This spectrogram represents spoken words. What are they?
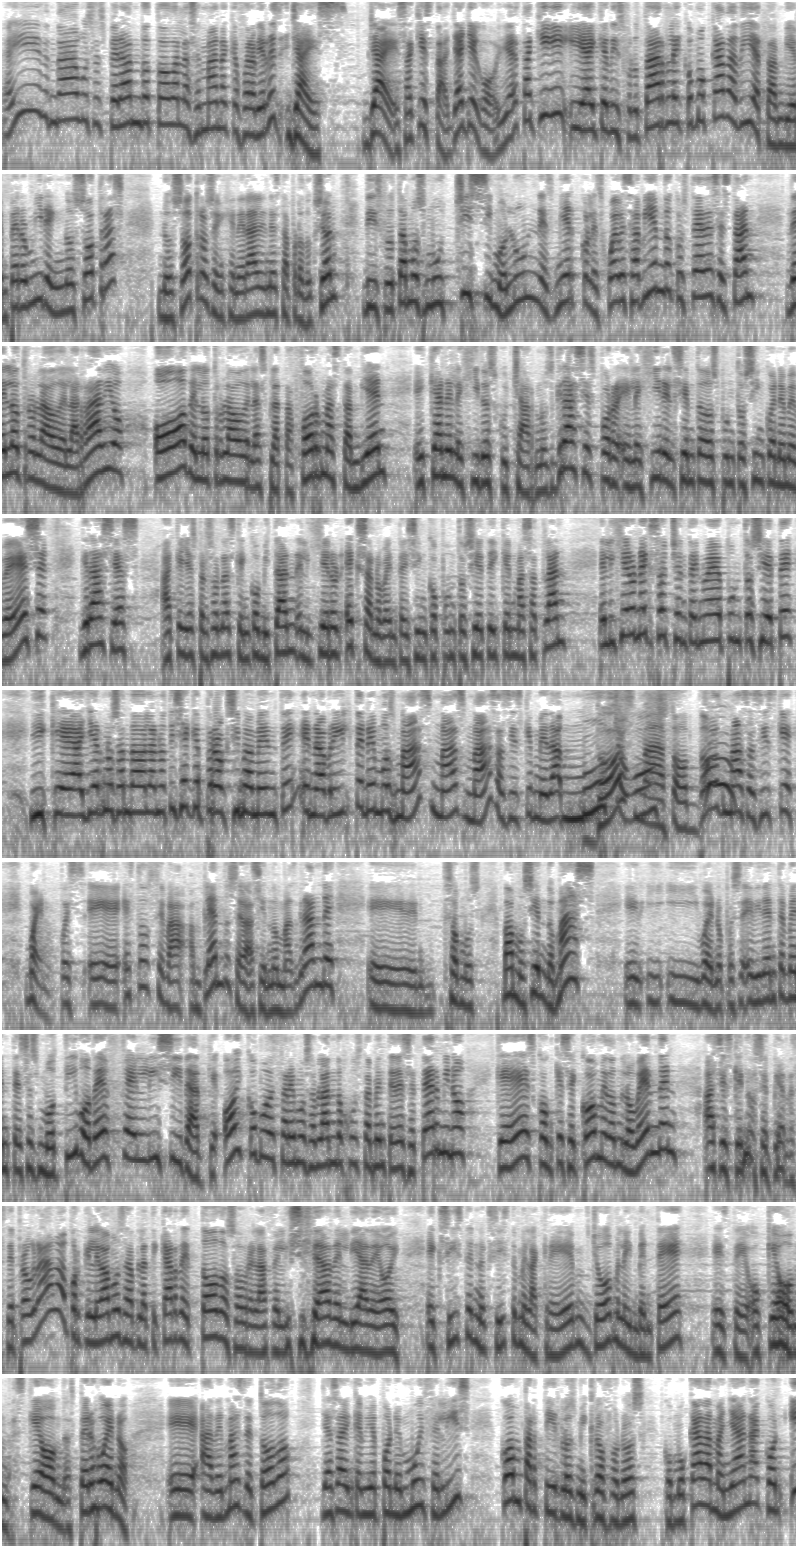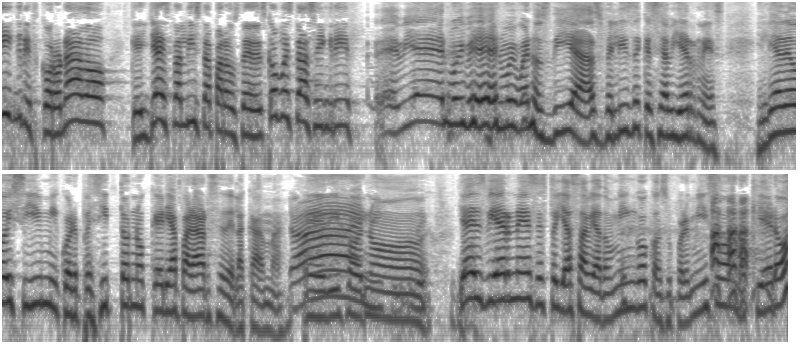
Ahí andábamos esperando toda la semana que fuera viernes. Ya es, ya es, aquí está, ya llegó, ya está aquí y hay que disfrutarle como cada día también. Pero miren, nosotras, nosotros en general en esta producción, disfrutamos muchísimo lunes, miércoles, jueves, sabiendo que ustedes están del otro lado de la radio o del otro lado de las plataformas también eh, que han elegido escucharnos. Gracias por elegir el 102.5 en MBS. Gracias a aquellas personas que en Comitán eligieron EXA 95.7 y que en Mazatlán eligieron EXA 89.7 y que ayer nos han dado la noticia que próximamente en abril tenemos más, más, más. Así es que me da mucho Dos más. gusto. Dos más. Así es que, bueno, pues eh, esto se va ampliando, se va haciendo más grande. eh, somos, vamos siendo más. y, y, bueno, pues evidentemente ese es motivo de felicidad. Que hoy, como estaremos hablando justamente de ese término, que es con qué se come, dónde lo venden. Así es que no se pierda este programa porque le vamos a platicar de todo sobre la felicidad del día de hoy. ¿Existe, no existe? ¿Me la creé? ¿Yo me la inventé? Este, ¿O qué ondas? ¿Qué ondas? Pero bueno, eh, además de todo, ya saben que a mí me pone muy feliz compartir los micrófonos como cada mañana con Ingrid Coronado, que ya está lista para ustedes. ¿Cómo estás, Ingrid? Eh, bien, muy bien, muy buenos días. Feliz de que sea viernes. El día de hoy sí, mi cuerpecito no quería pararse de la cama. Eh, Ay, dijo, no, ya es viernes, esto ya sabe a domingo, con su permiso, no quiero.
